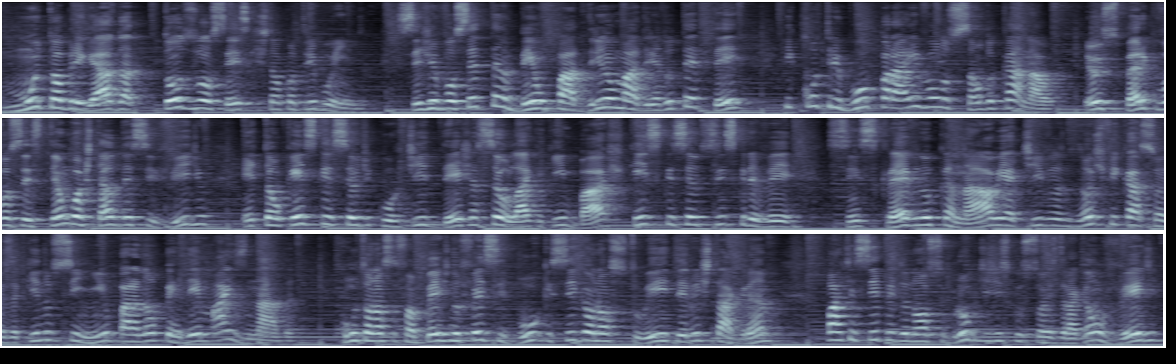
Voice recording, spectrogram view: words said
Muito obrigado a todos vocês que estão contribuindo. Seja você também um padrinho ou madrinha do TT e contribua para a evolução do canal. Eu espero que vocês tenham gostado desse vídeo, então quem esqueceu de curtir, deixa seu like aqui embaixo. Quem esqueceu de se inscrever, se inscreve no canal e ative as notificações aqui no sininho para não perder mais nada. Curtam a nossa fanpage no Facebook, sigam o nosso Twitter, o Instagram, participem do nosso grupo de discussões Dragão Verde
